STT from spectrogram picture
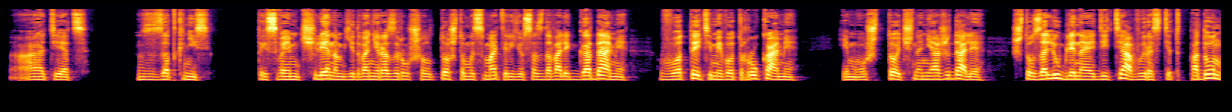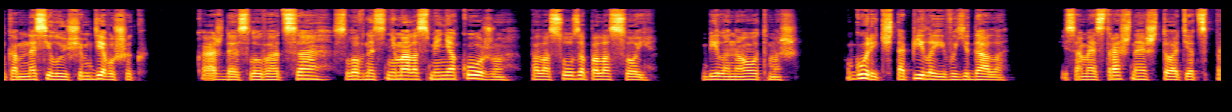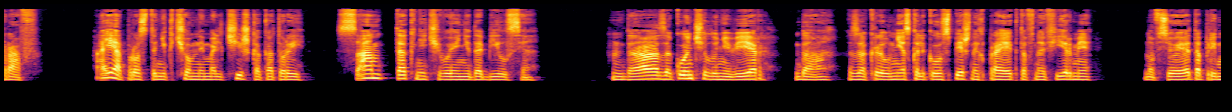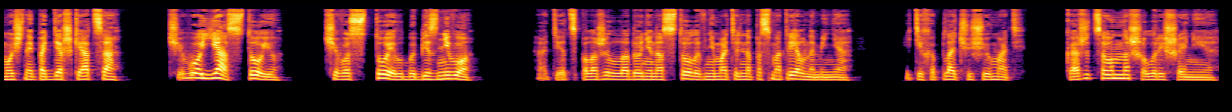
Отец, заткнись. Ты своим членом едва не разрушил то, что мы с матерью создавали годами, вот этими вот руками. И мы уж точно не ожидали, что залюбленное дитя вырастет подонком, насилующим девушек. Каждое слово отца словно снимало с меня кожу, полосу за полосой. Било наотмашь. Горечь топила и выедала. И самое страшное, что отец прав. А я просто никчемный мальчишка, который сам так ничего и не добился. Да, закончил универ, да, закрыл несколько успешных проектов на фирме, но все это при мощной поддержке отца. Чего я стою? Чего стоил бы без него? Отец положил ладони на стол и внимательно посмотрел на меня и тихо плачущую мать. Кажется, он нашел решение.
